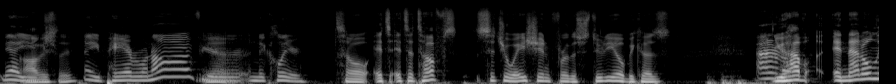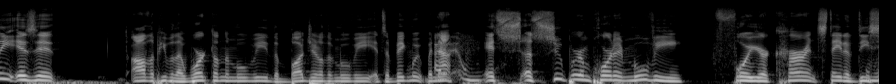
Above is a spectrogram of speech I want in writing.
yeah, you, obviously. Yeah, you pay everyone off. You're in the clear. So it's it's a tough situation for the studio because I don't you know. have and not only is it all the people that worked on the movie, the budget of the movie, it's a big movie, but now I- it's a super important movie for your current state of DC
